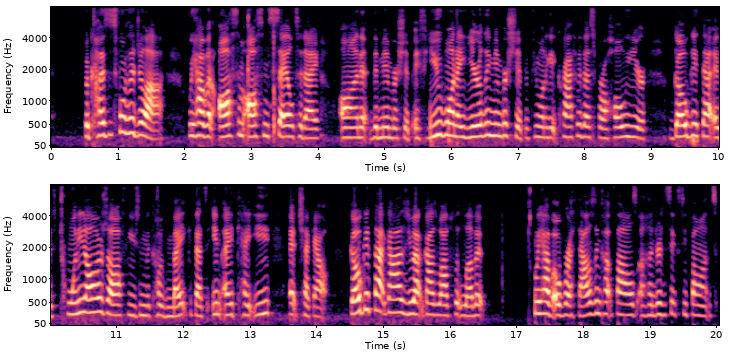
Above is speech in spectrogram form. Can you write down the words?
because it's 4th of July, we have an awesome, awesome sale today on the membership. If you want a yearly membership, if you want to get craft with us for a whole year, go get that. It's $20 off using the code MAKE, that's M A K E, at checkout. Go get that, guys. You guys will absolutely love it. We have over a thousand cut files, 160 fonts.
